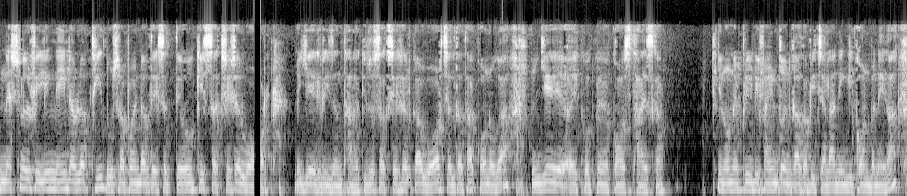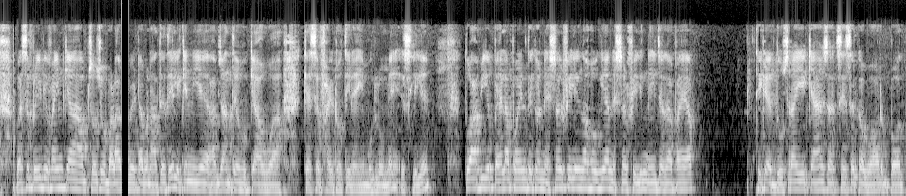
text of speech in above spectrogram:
नेशनल फीलिंग नहीं डेवलप थी। दूसरा पॉइंट आप देख सकते हो कि सक्सेसर वॉर ये एक रीज़न था कि जो सक्सेसर का वॉर चलता था, कौन होगा? ये एक कॉज था इसका। इन्होंने प्री डिफाइन तो इनका कभी चला नहीं कि कौन बनेगा। वैसे प्री डिफाइन क्या आप सोचो, बड़ा बेटा बनाते थे, लेकिन ये आप जानते हो क्या हुआ, कैसे फाइट होती रही मुगलों में, इसलिए। तो आप ये पहला पॉइंट देखो नेशनल फीलिंग का हो गया नेशनल फीलिंग नहीं जगा पाए आप। ठीक है, दूसरा ये क्या है सक्सेसर का वॉर बहुत,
